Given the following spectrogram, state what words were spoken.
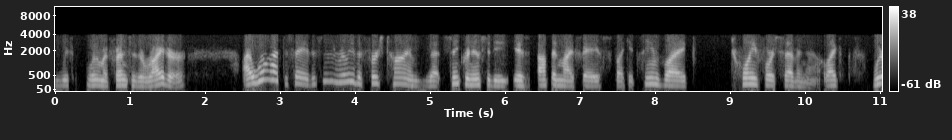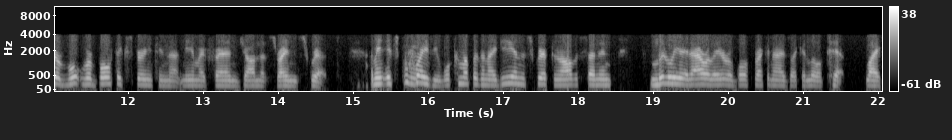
with one of my friends who's a writer, I will have to say this is really the first time that synchronicity is up in my face. Like it seems like twenty four seven now. Like we're we're both experiencing that. Me and my friend John, that's writing the script. I mean, it's mm-hmm. crazy. We'll come up with an idea in the script, and all of a sudden, literally an hour later, we'll both recognize like a little tip, like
